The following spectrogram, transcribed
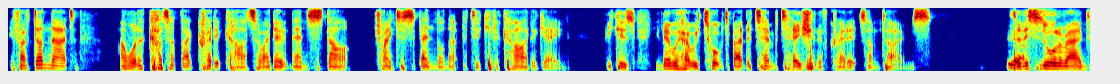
if i've done that i want to cut up that credit card so i don't then start trying to spend on that particular card again. Because you know how we talked about the temptation of credit sometimes? Yeah. so this is all around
